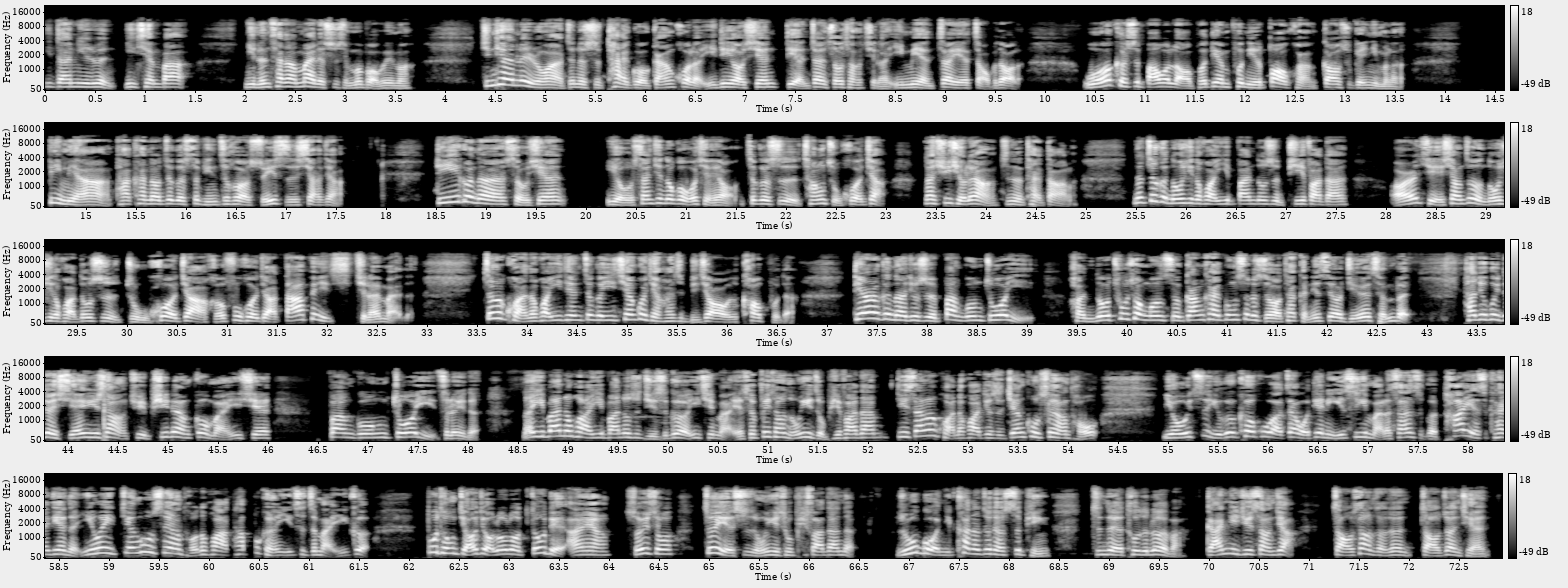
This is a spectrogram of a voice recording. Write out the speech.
一单利润一千八，你能猜到卖的是什么宝贝吗？今天的内容啊，真的是太过干货了，一定要先点赞收藏起来，以免再也找不到了。我可是把我老婆店铺里的爆款告诉给你们了，避免啊她看到这个视频之后随时下架。第一个呢，首先有三千多个我想要，这个是仓储货架，那需求量真的太大了。那这个东西的话，一般都是批发单。而且像这种东西的话，都是主货架和副货架搭配起来买的。这个款的话，一天挣个一千块钱还是比较靠谱的。第二个呢，就是办公桌椅。很多初创公司刚开公司的时候，他肯定是要节约成本，他就会在闲鱼上去批量购买一些办公桌椅之类的。那一般的话，一般都是几十个一起买，也是非常容易走批发单。第三个款的话，就是监控摄像头。有一次有个客户啊，在我店里一次性买了三十个，他也是开店的，因为监控摄像头的话，他不可能一次只买一个，不同角角落落都得安呀，所以说这也是容易出批发单的。如果你看到这条视频，真的要偷着乐吧，赶紧去上架，早上早赚早赚钱。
